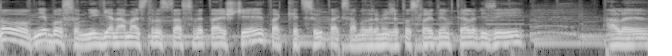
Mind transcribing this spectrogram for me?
No, nebol som nikde na majstrovstva sveta ešte, tak keď sú, tak samozrejme, že to sledujem v televízii, ale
